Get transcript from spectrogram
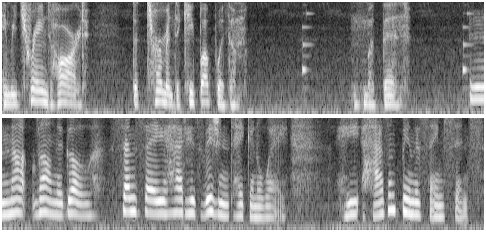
and we trained hard, determined to keep up with him. But then, not long ago, Sensei had his vision taken away. He hasn't been the same since.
